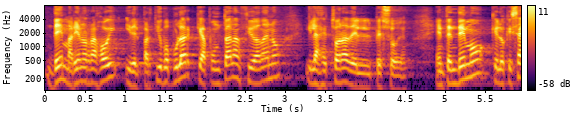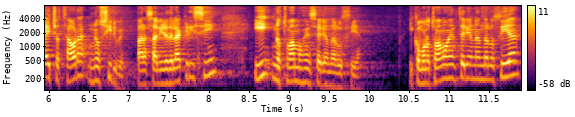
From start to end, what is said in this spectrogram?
de Mariano Rajoy y del Partido Popular que apuntalan Ciudadanos y la gestora del PSOE. Entendemos que lo que se ha hecho hasta ahora no sirve para salir de la crisis y nos tomamos en serio Andalucía. Y como nos tomamos en serio en Andalucía,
